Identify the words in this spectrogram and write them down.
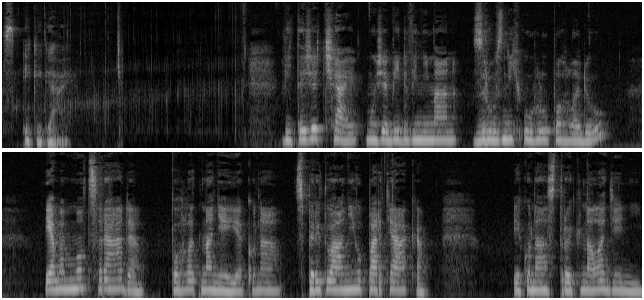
s ikigai. Víte, že čaj může být vnímán z různých úhlů pohledu? Já mám moc ráda pohled na něj jako na spirituálního parťáka, jako nástroj k naladění,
